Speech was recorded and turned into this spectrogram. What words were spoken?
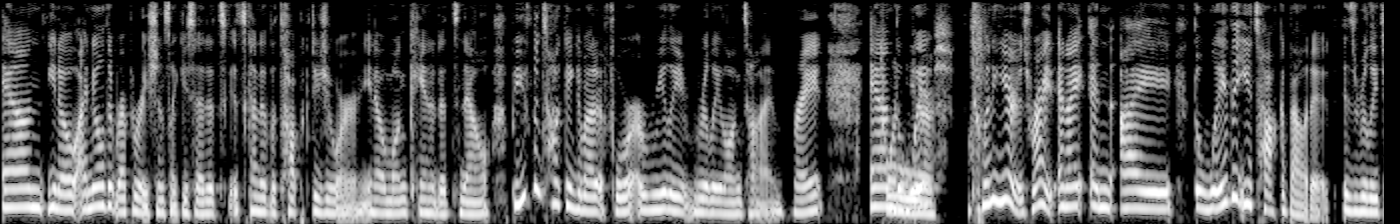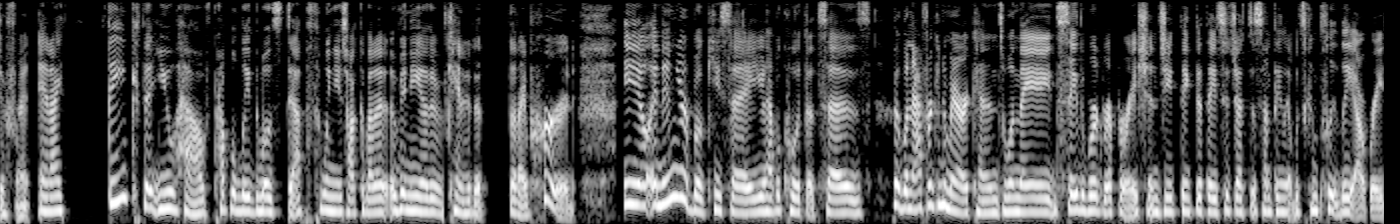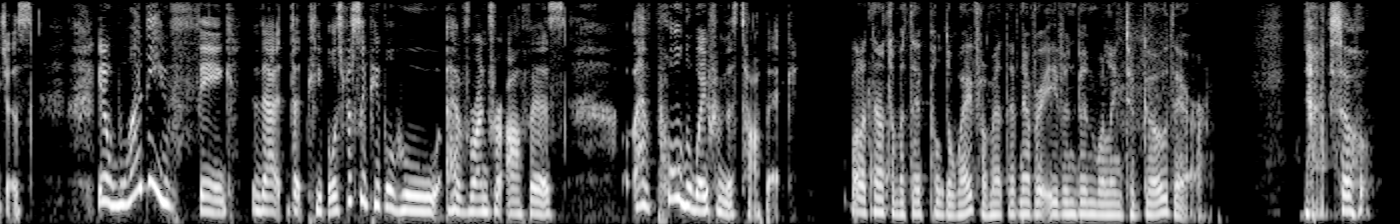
And, you know, I know that reparations, like you said, it's it's kind of the topic du jour, you know, among candidates now, but you've been talking about it for a really, really long time, right? And the way years. 20 years, right. And I and I the way that you talk about it is really different. And I think that you have probably the most depth when you talk about it of any other candidate that I've heard. You know, and in your book, you say you have a quote that says that when African Americans, when they say the word reparations, you think that they suggested something that was completely outrageous. You know, why do you think that that people, especially people who have run for office, have pulled away from this topic? Well, it's not so much they've pulled away from it; they've never even been willing to go there. so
